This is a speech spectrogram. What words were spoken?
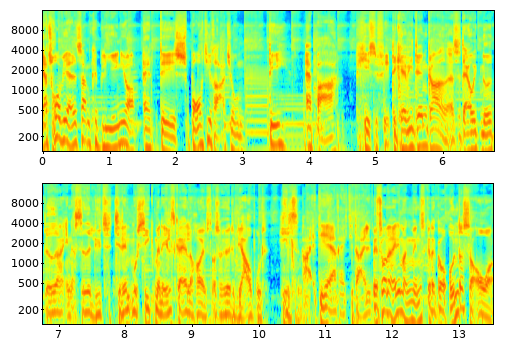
Jeg tror, vi alle sammen kan blive enige om, at øh, sport i radioen, det er bare pissefedt. Det kan vi i den grad. Altså, der er jo ikke noget bedre, end at sidde og lytte til den musik, man elsker allerhøjst, og så høre det blive afbrudt hele tiden. Nej, det er rigtig dejligt. Men jeg tror, der er rigtig mange mennesker, der går og undrer sig over,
